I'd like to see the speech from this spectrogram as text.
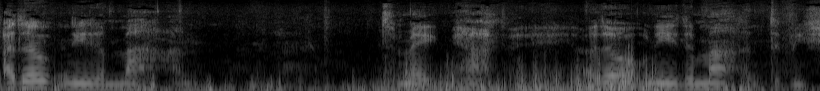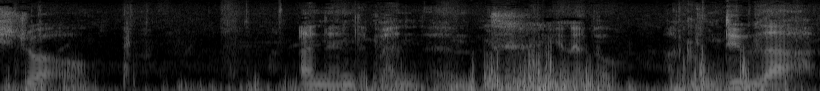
I don't need a man to make me happy. I don't need a man to be strong and independent. You know, I can do that.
